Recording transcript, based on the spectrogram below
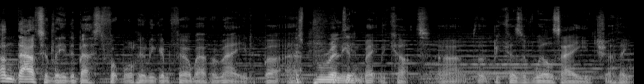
undoubtedly the best football hooligan film ever made, but uh, It's it didn't make the cut uh, because of Will's age, I think.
